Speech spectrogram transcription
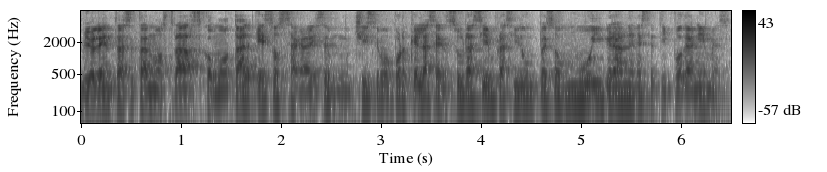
violentas están mostradas como tal. Eso se agradece muchísimo porque la censura siempre ha sido un peso muy grande en este tipo de animes.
